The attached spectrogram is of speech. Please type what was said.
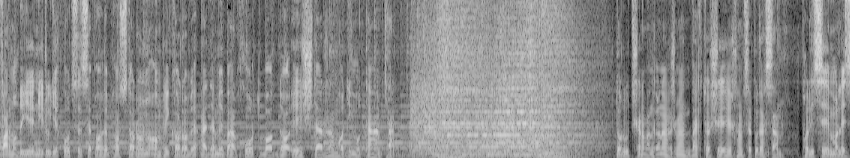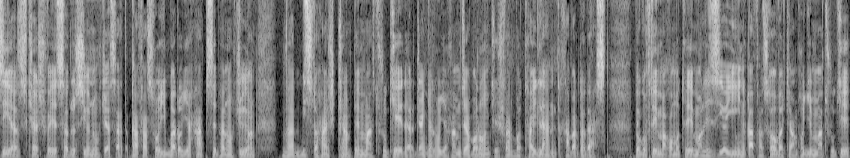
فرمانده نیروی قدس سپاه پاسداران آمریکا را به عدم برخورد با داعش در رمادی متهم کرد. درود شنوندگان ارجمند بکتاش خمسپور هستم پلیس مالزی از کشف 139 جسد قفسهایی برای حبس پناهجویان و 28 کمپ متروکه در جنگل های همجوار آن کشور با تایلند خبر داده است. به گفته مقامات مالزیایی این قفس ها و کمپ های متروکه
